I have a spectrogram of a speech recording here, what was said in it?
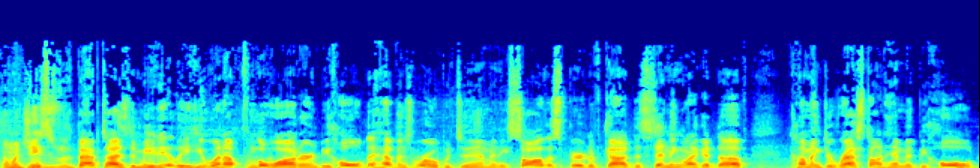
And when Jesus was baptized, immediately he went up from the water, and behold, the heavens were opened to him, and he saw the Spirit of God descending like a dove, coming to rest on him. And behold,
